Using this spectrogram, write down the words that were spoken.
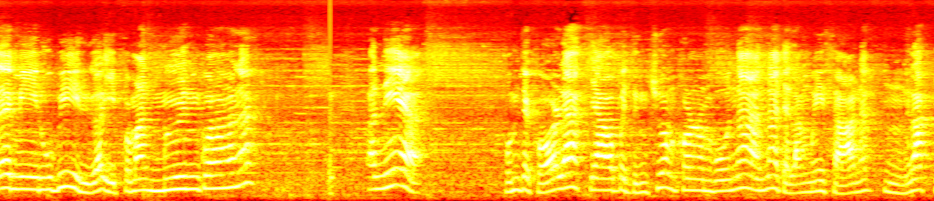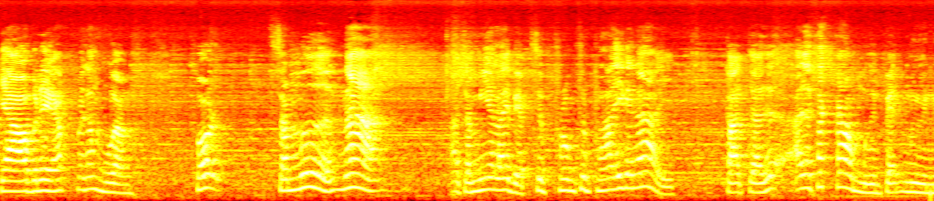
ได้มีรูบี้เหลืออีกประมาณหมื่นกว่านะ อันเนี้ยผมจะขอลากยาวไปถึงช่วงคอรัมโบน่าน่าจะหลังเมษานะอืลากยาวไปเลยครับ ไม่ต้องห่วง เพราะซัมเมอร์หน้าอาจจะมีอะไรแบบซอร์พรงเซอร์ไพรส์ก็ได้ กาจะอาจจะสักเก้าหมื่นแปดหมื่น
